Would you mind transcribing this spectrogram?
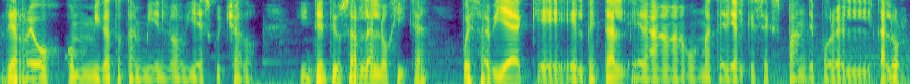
de reojo como mi gato también lo había escuchado. Intenté usar la lógica, pues sabía que el metal era un material que se expande por el calor.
